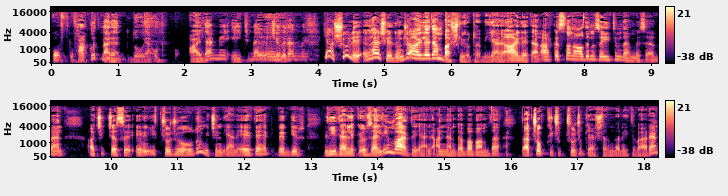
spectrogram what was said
o farklılık nereden doğuyor? Yani o, aileden mi eğitimden mi Ee, çevreden mi? Ya şöyle her şeyden önce aileden başlıyor tabii. Yani aileden arkasından aldığınız eğitimden. Mesela ben açıkçası evin ilk çocuğu olduğum için yani evde hep bir liderlik özelliğim vardı. Yani annem de babam da daha çok küçük çocuk yaşlarından itibaren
